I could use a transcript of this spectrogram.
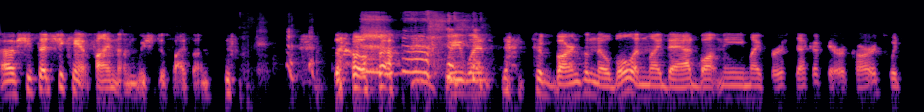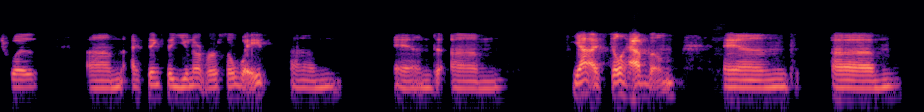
Uh, she said she can't find them. We should just buy some. so uh, we went to Barnes and Noble, and my dad bought me my first deck of tarot cards, which was, um, I think, the Universal Waite. Um, and um, yeah, I still have them, and um,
